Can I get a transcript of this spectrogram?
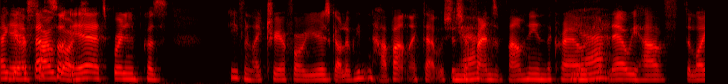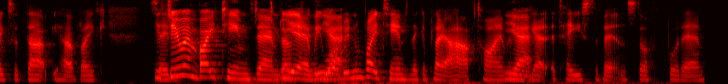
Like yeah, it was so that's good. yeah, it's brilliant because even like three or four years ago, like we didn't have that like that. It was just Yeah. your friends and family in the crowd. Yeah. But now we have the likes of that. We have like You do the- invite teams down, don't yeah, you? we would. We'd invite teams and they can play at half time and Yeah. they get a taste of it and stuff. But um,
